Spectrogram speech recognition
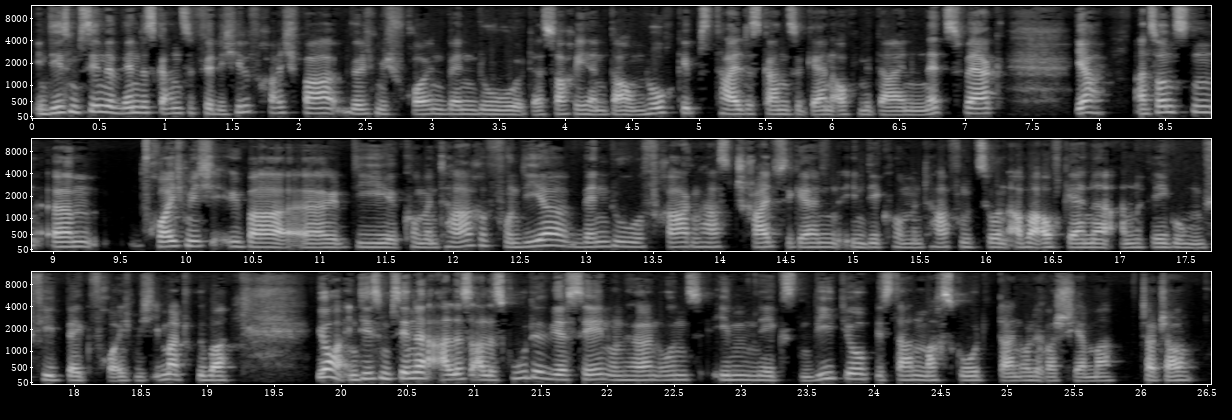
In diesem Sinne, wenn das Ganze für dich hilfreich war, würde ich mich freuen, wenn du der Sache hier einen Daumen hoch gibst. Teil das Ganze gern auch mit deinem Netzwerk. Ja, ansonsten ähm, freue ich mich über äh, die Kommentare von dir. Wenn du Fragen hast, schreib sie gerne in die Kommentarfunktion, aber auch gerne Anregungen, Feedback, freue ich mich immer drüber. Ja, in diesem Sinne alles, alles Gute. Wir sehen und hören uns im nächsten Video. Bis dann, mach's gut. Dein Oliver Schirmer. Ciao, ciao.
